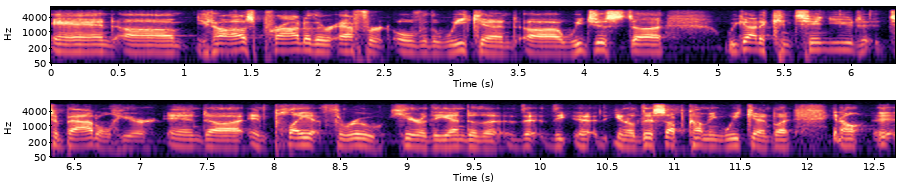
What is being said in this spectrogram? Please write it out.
and um, you know I was proud of their effort over the weekend. Uh, we just uh, we got to continue to, battle here and uh, and play it through here at the end of the the, the uh, you know this upcoming weekend. But you know it,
